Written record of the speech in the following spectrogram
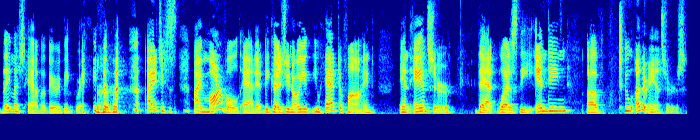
They must have a very big brain. I just I marveled at it because you know you, you had to find an answer that was the ending of two other answers.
